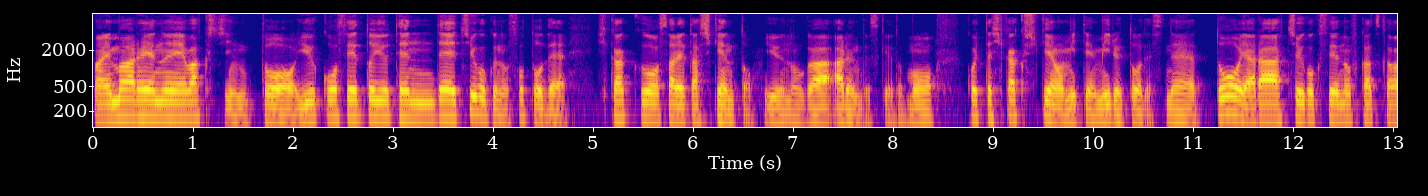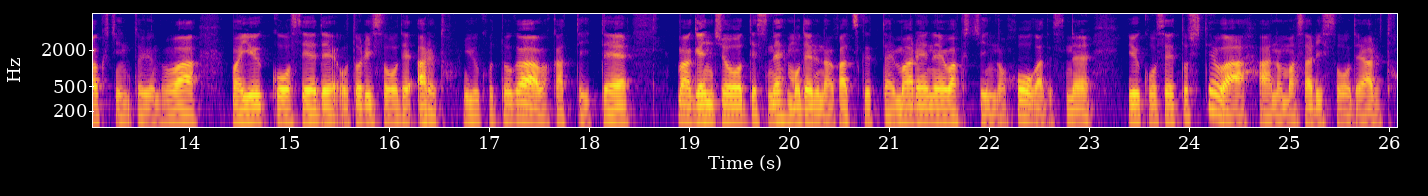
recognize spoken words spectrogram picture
まあ、mRNA ワクチンと有効性という点で中国の外で比較をされた試験というのがあるんですけれどもこういった比較試験を見てみるとですねどうやら中国製の不活化ワクチンというのは、まあ、有効性で劣りそうであるということが分かっていて、まあ、現状ですねモデルナが作った mRNA ワクチンの方がですね有効性としてはあの勝りそうであると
